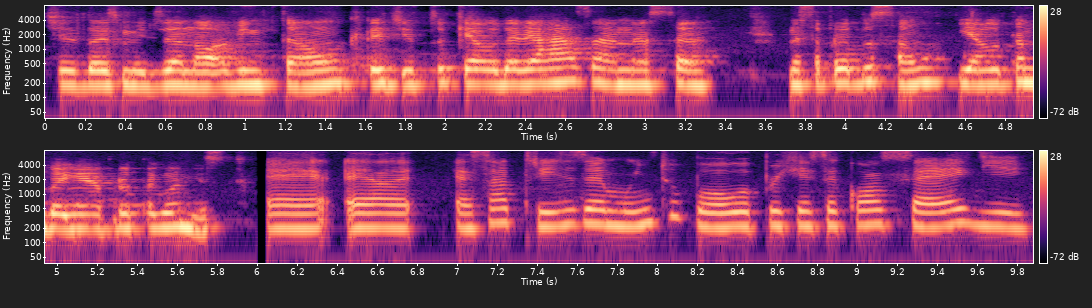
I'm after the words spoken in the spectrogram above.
de 2019. Então acredito que ela deve arrasar nessa nessa produção e ela também é a protagonista. É, é, essa atriz é muito boa porque você consegue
